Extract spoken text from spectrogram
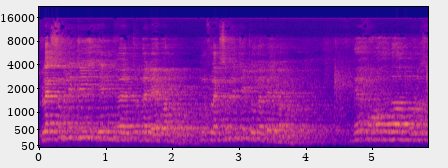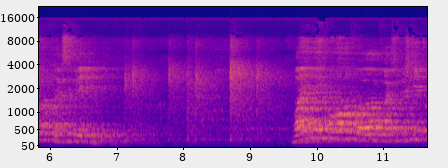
Flexibility in uh, to the labor law. In flexibility to the labor law. They follow the policy of flexibility. Why they follow the uh, flexibility to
